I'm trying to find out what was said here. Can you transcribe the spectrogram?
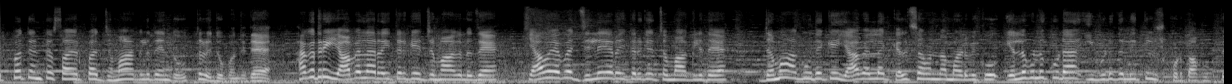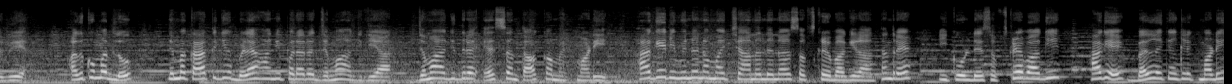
ಇಪ್ಪತ್ತೆಂಟು ಸಾವಿರ ರೂಪಾಯಿ ಜಮಾ ಆಗಲಿದೆ ಎಂದು ತಿಳಿದು ಬಂದಿದೆ. ಹಾಗಾದ್ರೆ ಯಾವೆಲ್ಲ ರೈತರಿಗೆ ಜಮಾ ಆಗಲಿದೆ? ಯಾವ ಯಾವ ಜಿಲ್ಲೆಯ ರೈತರಿಗೆ ಜಮಾ ಆಗಲಿದೆ? ಜಮಾ ಆಗುವುದಕ್ಕೆ ಯಾವೆಲ್ಲ ಕೆಲಸವನ್ನ ಮಾಡಬೇಕು? ಎಲ್ಲವನ್ನೂ ಕೂಡ ಈ ವಿಡಿಯೋದಲ್ಲಿ ತಿಳಿಸ್ಕೊಡ್ತಾ ಹೋಗ್ತೀವಿ. ಅದಕ್ಕೂ ಮೊದಲು, ನಿಮ್ಮ ಖಾತೆಗೆ ಬೆಳೆ ಹಾನಿ ಪರಿಹಾರ ಜಮಾ ಆಗಿದೆಯಾ? ಜಮಾ ಆಗಿದ್ರೆ ಎಸ್ ಅಂತ ಕಾಮೆಂಟ್ ಮಾಡಿ. ಹಾಗೆ ನೀವಿನ್ನೂ ನಮ್ಮ ಚಾನಲನ್ನು ಸಬ್ಸ್ಕ್ರೈಬ್ ಆಗಿಲ್ಲ ಅಂತಂದ್ರೆ ಈ ಕೂಡಲೇ ಸಬ್ಸ್ಕ್ರೈಬ್ ಆಗಿ, ಹಾಗೆ ಬೆಲ್ ಐಕನ್ ಕ್ಲಿಕ್ ಮಾಡಿ,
